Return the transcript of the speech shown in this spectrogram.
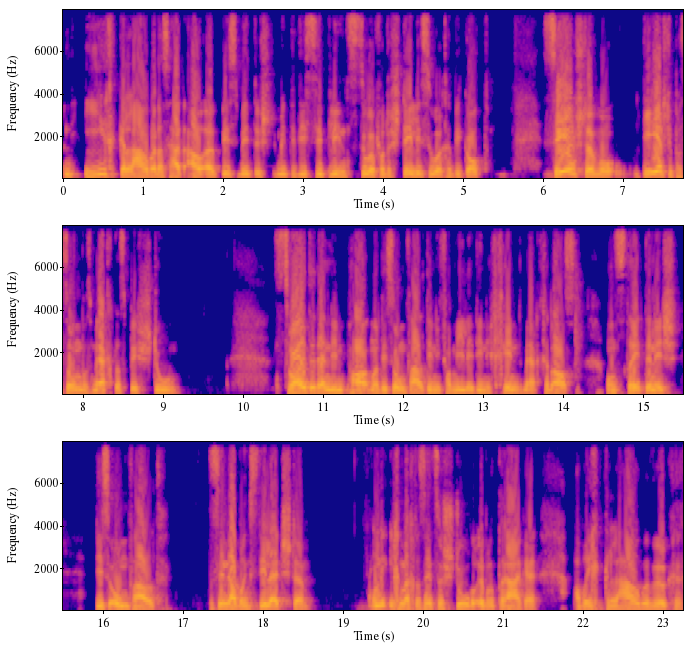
Und ich glaube, das hat auch etwas mit der, mit der Disziplin zu tun, von der Stille Suche bei Gott. Das erste, wo, die erste Person, die merkt, das bist du. Das zweite dann dein Partner, dein Umfeld, deine Familie, deine Kinder merken das. Und das dritte ist dein Umfeld. Das sind übrigens die letzten. Und ich möchte das nicht so stur übertragen. Aber ich glaube wirklich,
